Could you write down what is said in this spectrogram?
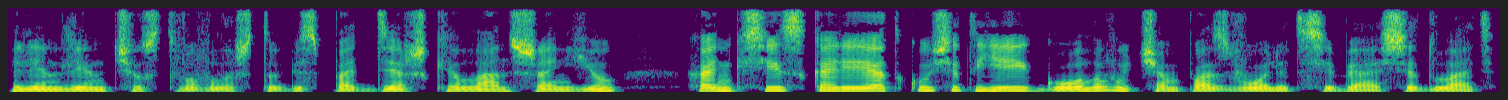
Лин-Лин чувствовала, что без поддержки Лан Шанью Ханькси скорее откусит ей голову, чем позволит себя оседлать.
